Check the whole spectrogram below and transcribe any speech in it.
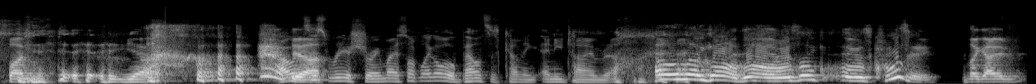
Fun. yeah. I was yeah. just reassuring myself, like, oh, bounce is coming anytime now. oh my god, yeah, it was like it was crazy. Like I've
